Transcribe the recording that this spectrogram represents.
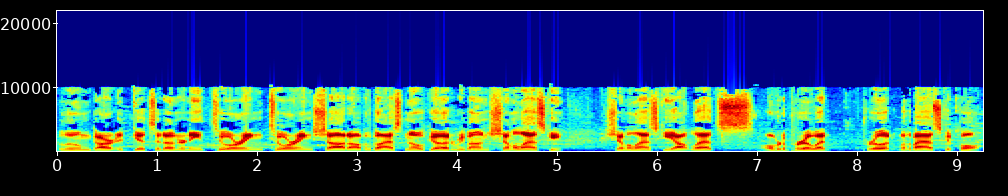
Bloom guarded. Gets it underneath Touring. Touring. Shot off the glass. No good. Rebound Shemileski. Shemileski outlets over to Pruitt. Pruitt with a basketball.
